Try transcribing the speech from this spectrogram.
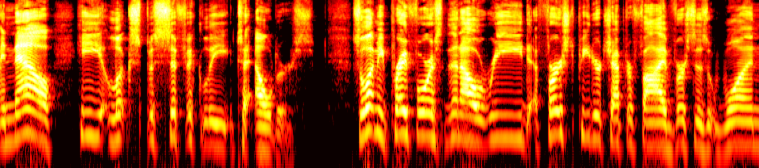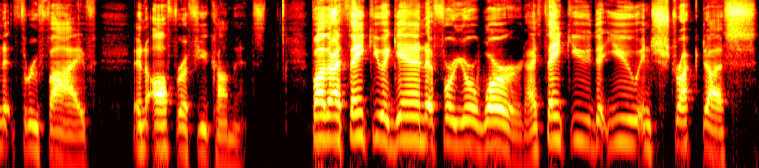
And now he looks specifically to elders. So let me pray for us, then I'll read 1 Peter chapter 5 verses 1 through 5 and offer a few comments. Father, I thank you again for your word. I thank you that you instruct us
